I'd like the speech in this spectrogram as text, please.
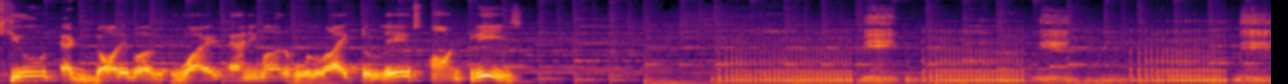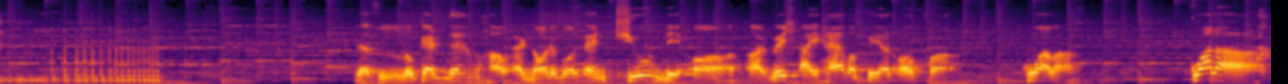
cute, adorable wild animal who like to live on trees. Just look at them, how adorable and cute they are. I wish I have a pair of uh, koala. Koala.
